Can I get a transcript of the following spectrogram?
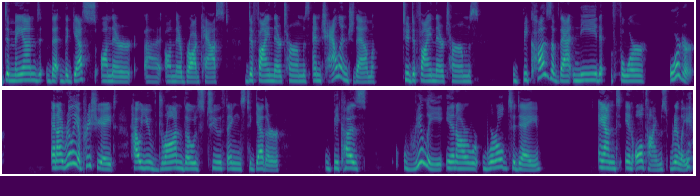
demand that the guests on their uh, on their broadcast define their terms and challenge them to define their terms because of that need for order. And I really appreciate how you've drawn those two things together because really in our world today and in all times really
